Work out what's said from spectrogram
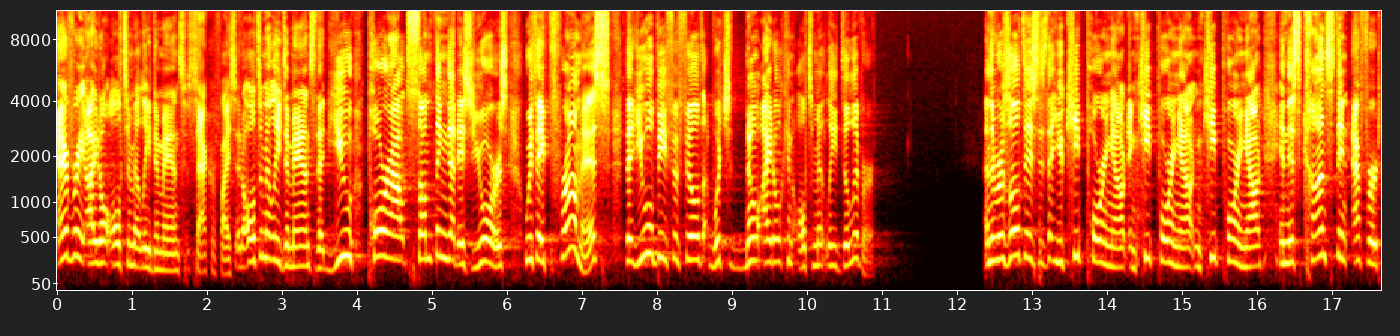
Every idol ultimately demands sacrifice. It ultimately demands that you pour out something that is yours with a promise that you will be fulfilled, which no idol can ultimately deliver. And the result is, is that you keep pouring out and keep pouring out and keep pouring out in this constant effort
